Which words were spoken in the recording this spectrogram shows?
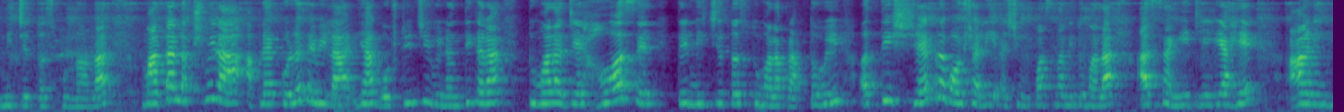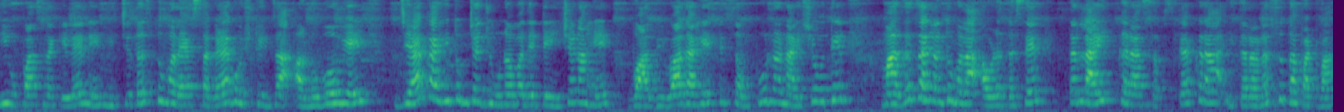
निश्चितच पूर्ण होणार. माता लक्ष्मीला आपल्या कुलदेवीला ह्या गोष्टींची विनंती करा. तुम्हाला जे हवं असेल ते निश्चितच तुम्हाला प्राप्त होईल. अतिशय प्रभावशाली अशी उपासना मी तुम्हाला आज सांगितलेली आहे. आणि ही उपासना केल्याने निश्चितच तुम्हाला या सगळ्या गोष्टींचा अनुभव येईल. ज्या काही तुमच्या जीवनामध्ये टेन्शन आहे वादविवाद आहे ते संपूर्ण नाहीसे होतील. माझं चॅनल तुम्हाला आवडत असेल तर लाईक करा सबस्क्राईब करा. इतरांना सुद्धा पाठवा.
